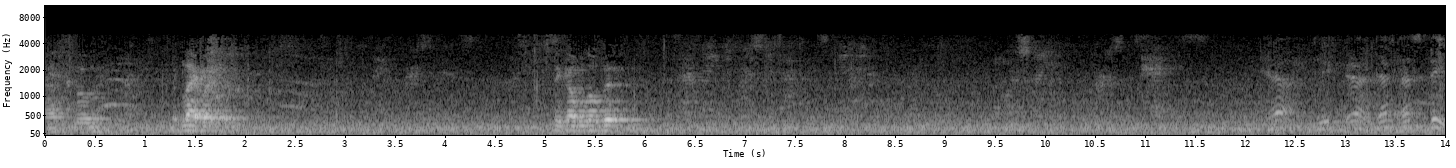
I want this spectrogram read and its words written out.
Absolutely. The black right there. Stick up a little bit. Yeah, yeah, that's, deep.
